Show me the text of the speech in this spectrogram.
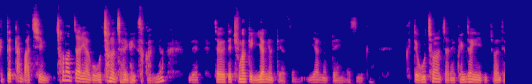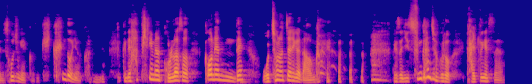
그때 딱 마침 천 원짜리하고 오천 원짜리가 있었거든요. 근데 제가 그때 중학교 2학년 때였어요. 2학년 때였으니까. 그때 5천 원짜리 굉장히 저한테는 소중했거든요. 큰 돈이었거든요. 근데 하필이면 골라서 꺼냈는데 5천 원짜리가 나온 거예요. 그래서 이 순간적으로 갈등했어요.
